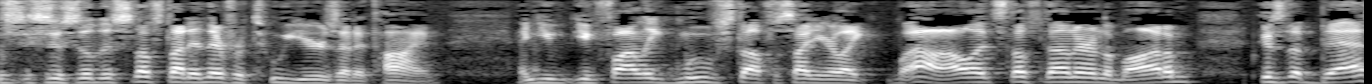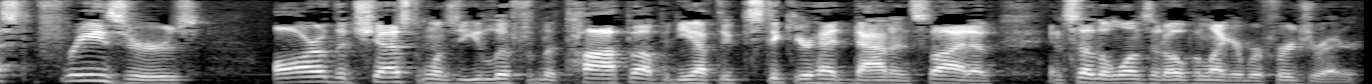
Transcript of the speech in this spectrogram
So this stuff's not in there for two years at a time. And you, you finally move stuff aside and you're like, wow, all that stuff's down there in the bottom. Because the best freezers are the chest ones that you lift from the top up and you have to stick your head down inside of instead of the ones that open like a refrigerator.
